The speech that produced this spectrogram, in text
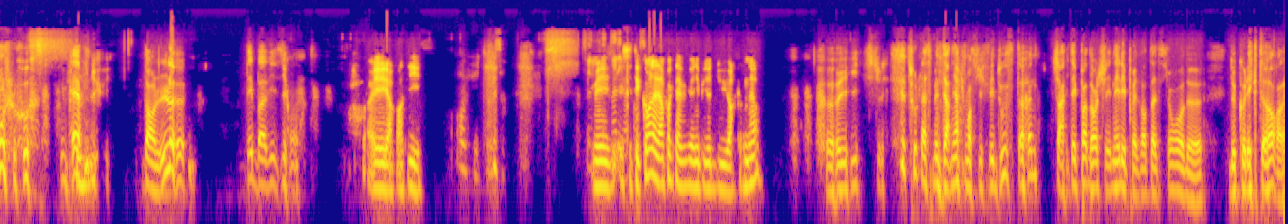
Bonjour, bienvenue dans le débat vision. Allez, il est reparti. Oh putain, ça. Mais c'était quand la dernière fois que t'as vu un épisode du Hard Corner? Euh, oui, je- toute la semaine dernière, je m'en suis fait 12 tonnes. J'arrêtais pas d'enchaîner les présentations de, de collector.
